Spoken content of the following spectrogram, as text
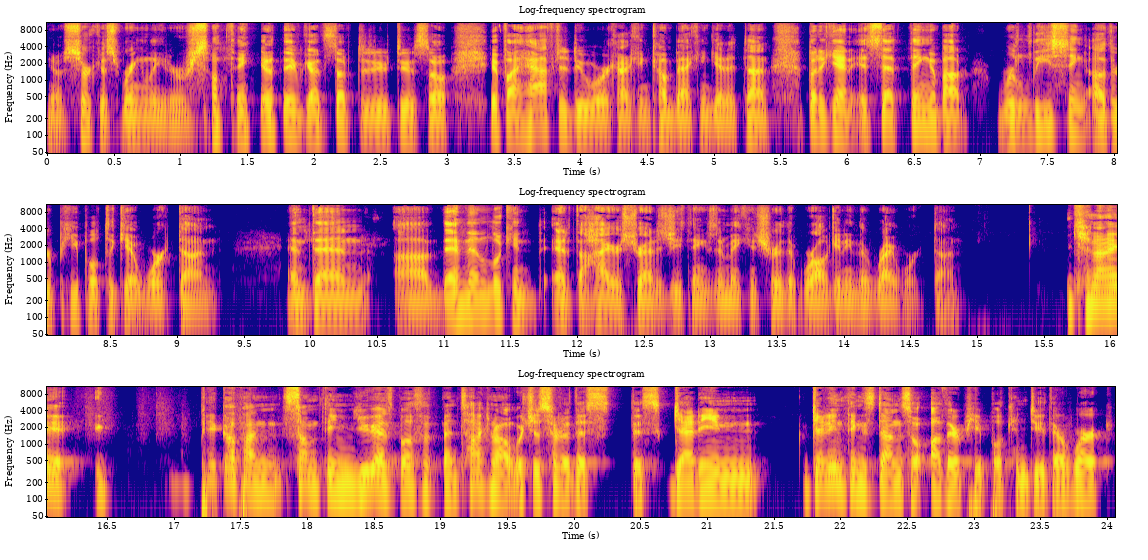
you know circus ringleader or something. they've got stuff to do too. So if I have to do work, I can come back and get it done. But again, it's that thing about releasing other people to get work done. And then, uh, and then looking at the higher strategy things and making sure that we're all getting the right work done. Can I pick up on something you guys both have been talking about, which is sort of this this getting getting things done so other people can do their work.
